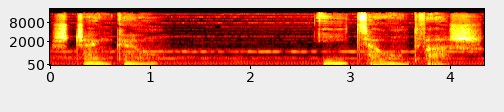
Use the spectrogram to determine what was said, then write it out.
szczękę i całą twarz.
